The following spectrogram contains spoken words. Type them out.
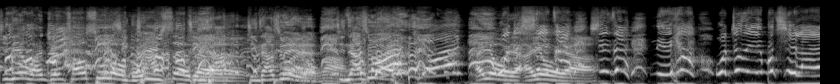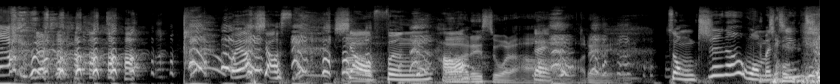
今天完全超出了我们预设警察，的警察出来警察出来了，哎呦喂呀，哎呦喂呀！现在你看，我就是硬不起来啊！我要笑死，笑疯。好啊，，累死我了，好，对好累。总之呢，我们今天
